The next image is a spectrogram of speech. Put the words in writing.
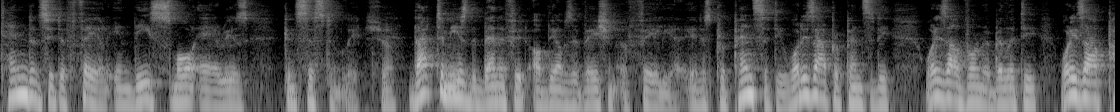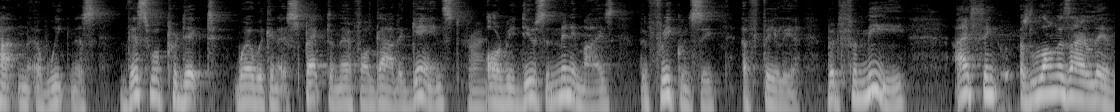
tendency to fail in these small areas consistently? Sure. That to me is the benefit of the observation of failure. It is propensity. What is our propensity? What is our vulnerability? What is our pattern of weakness? This will predict where we can expect and therefore guard against Right. or reduce and minimize the frequency of failure. But for me, I think as long as I live,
